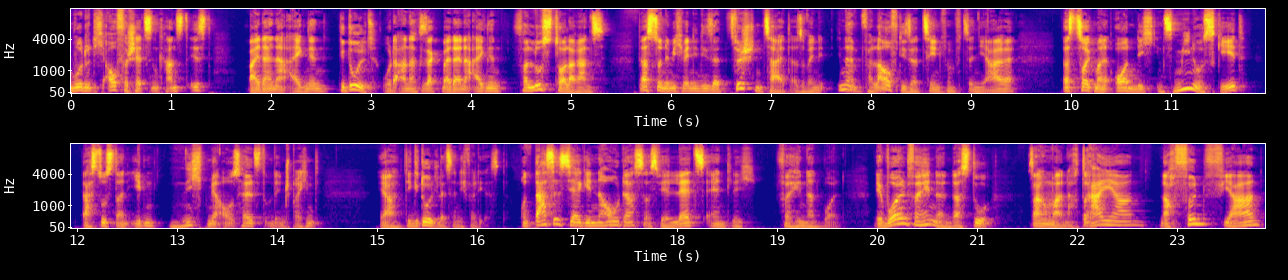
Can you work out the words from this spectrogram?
Und wo du dich auch verschätzen kannst, ist bei deiner eigenen Geduld oder anders gesagt bei deiner eigenen Verlusttoleranz. Dass du nämlich, wenn in dieser Zwischenzeit, also wenn in einem Verlauf dieser 10, 15 Jahre das Zeug mal ordentlich ins Minus geht, dass du es dann eben nicht mehr aushältst und entsprechend ja, die Geduld letztendlich verlierst. Und das ist ja genau das, was wir letztendlich verhindern wollen. Wir wollen verhindern, dass du, sagen wir mal, nach drei Jahren, nach fünf Jahren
